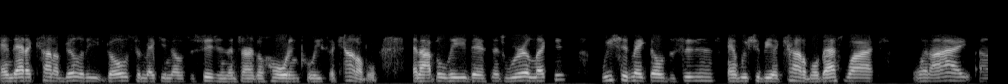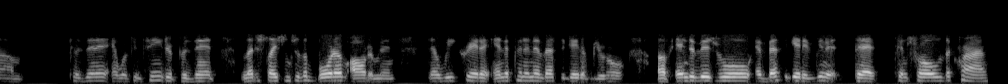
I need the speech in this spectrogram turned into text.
And that accountability goes to making those decisions in terms of holding police accountable. And I believe that since we're elected, we should make those decisions and we should be accountable. That's why when I um, presented and will continue to present legislation to the Board of Aldermen that we create an independent investigative bureau of individual investigative unit that controls the crime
